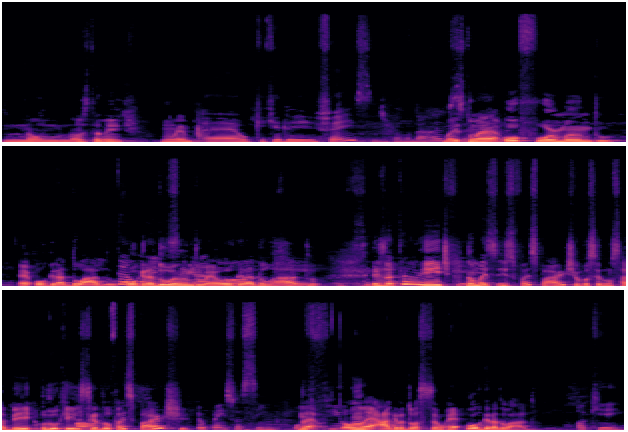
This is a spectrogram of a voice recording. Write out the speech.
Não, não exatamente. Não lembro. É, o que, que ele fez de faculdade? Mas não é lembra? o formando, é o graduado. Então, o graduando, é o graduado. Exatamente. Não, mas isso faz parte. Você não saber o do que ele se graduou faz parte. Eu penso assim, Não é, filme... não é a graduação, é o graduado. Ok,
